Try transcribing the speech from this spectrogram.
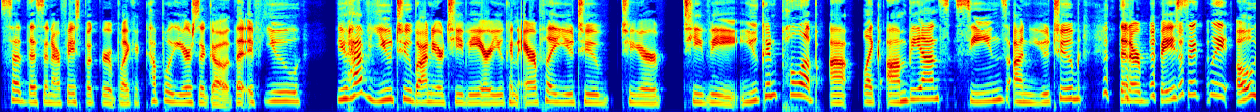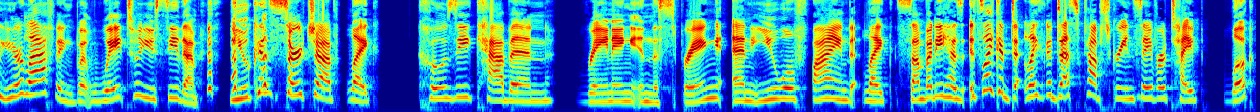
said this in our Facebook group like a couple years ago that if you if you have YouTube on your TV or you can AirPlay YouTube to your TV, you can pull up uh, like ambiance scenes on YouTube that are basically oh you're laughing, but wait till you see them. You can search up like cozy cabin raining in the spring and you will find like somebody has it's like a like a desktop screensaver type look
